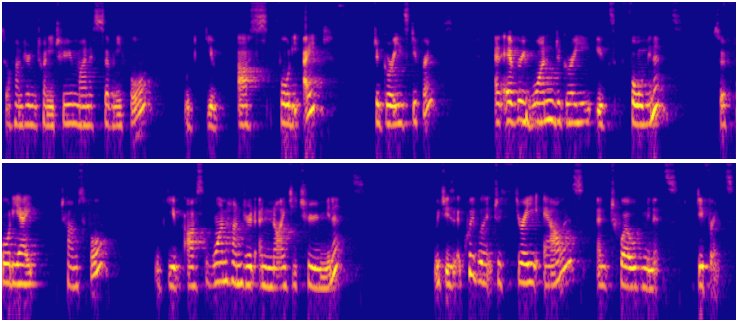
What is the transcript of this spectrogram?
So 122 minus 74 would give us 48 degrees difference. And every one degree is four minutes. So 48 times four would give us 192 minutes, which is equivalent to three hours and 12 minutes difference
